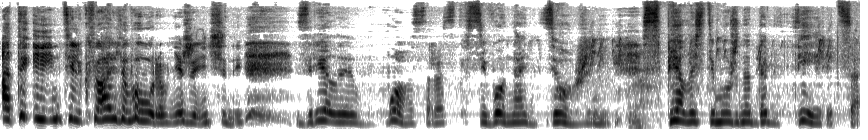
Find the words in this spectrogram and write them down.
от и интеллектуального уровня женщины. Зрелый возраст всего надежней. Спелости можно довериться.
